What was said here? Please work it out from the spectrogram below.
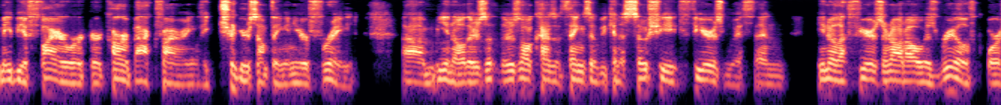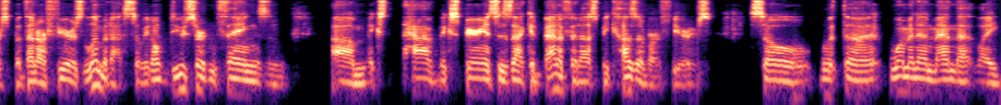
maybe a firework or a car backfiring, like trigger something and you're afraid. Um, you know, there's, there's all kinds of things that we can associate fears with. And, you know that fears are not always real of course but then our fears limit us so we don't do certain things and um, ex- have experiences that could benefit us because of our fears so with the women and men that like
